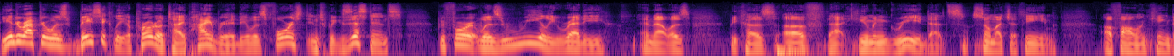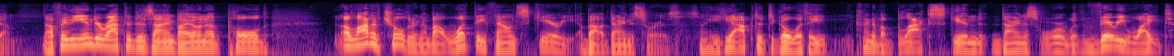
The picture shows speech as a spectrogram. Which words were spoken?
the Indoraptor was basically a prototype hybrid. It was forced into existence before it was really ready, and that was because of that human greed that's so much a theme of Fallen Kingdom. Now, for the Indoraptor design, Bayona polled a lot of children about what they found scary about dinosaurs. So he opted to go with a kind of a black skinned dinosaur with very white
